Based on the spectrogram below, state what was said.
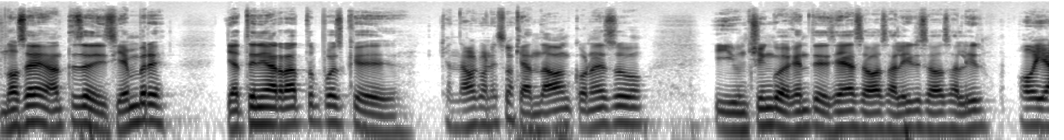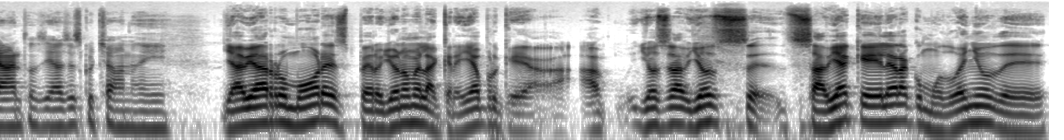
No sé, antes de diciembre. Ya tenía rato pues que, Que andaba con eso. que andaban con eso. Y un chingo de gente decía, ya se va a salir, se va a salir. O ya, entonces ya se escuchaban ahí. Ya había rumores, pero yo no me la creía porque a- a- yo, sab- yo sabía que él era como dueño de...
